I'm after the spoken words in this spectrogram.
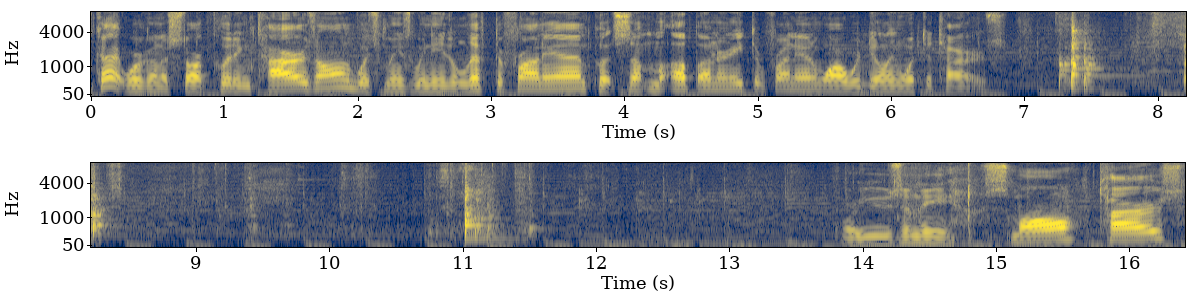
Okay, we're going to start putting tires on, which means we need to lift the front end, put something up underneath the front end while we're dealing with the tires. We're using the small tires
